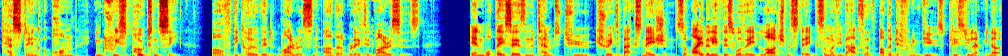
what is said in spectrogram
testing upon increased potency of the COVID virus and other related viruses in what they say is an attempt to create a vaccination. So I believe this was a large mistake. Some of you perhaps have other differing views. Please do let me know.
